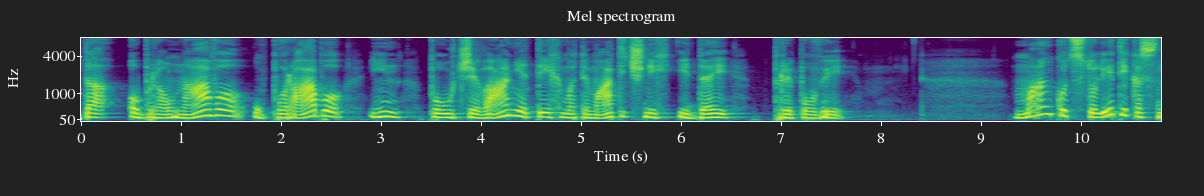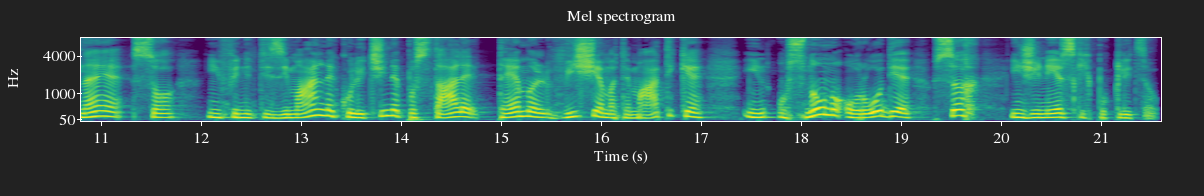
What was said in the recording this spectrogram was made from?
da obravnavo, uporabo in poučevanje teh matematičnih idej prepove. Manj kot stoletje kasneje so infinitizimalne količine postale temelj više matematike in osnovno orodje vseh inženirskih poklicev.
